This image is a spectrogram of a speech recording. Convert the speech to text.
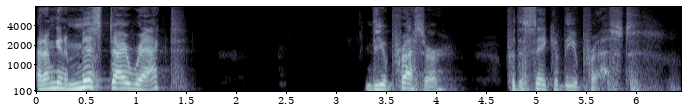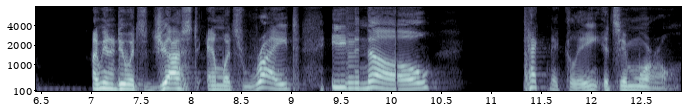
And I'm going to misdirect the oppressor for the sake of the oppressed. I'm going to do what's just and what's right, even though technically it's immoral.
